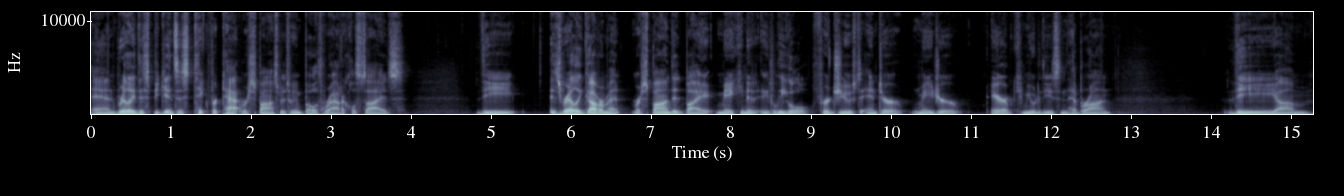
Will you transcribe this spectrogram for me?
And really, this begins this tick for tat response between both radical sides. The Israeli government responded by making it illegal for Jews to enter major Arab communities in Hebron. The um,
